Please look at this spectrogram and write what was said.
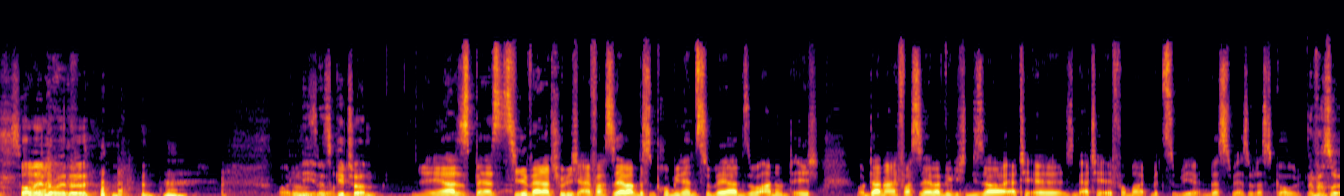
Sorry, Ja. Leute. Oder Nee, so. das geht schon. Ja, das, das Ziel wäre natürlich einfach selber ein bisschen prominent zu werden, so Anne und ich, und dann einfach selber wirklich in dieser RTL, in diesem RTL-Format mitzuwirken. Das wäre so das Goal. Einfach so,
